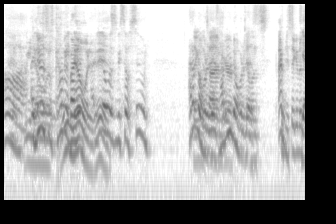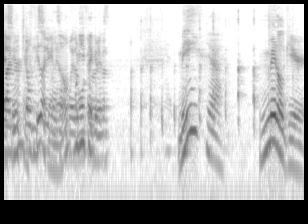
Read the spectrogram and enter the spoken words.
Oh, I knew this what- was coming, but I know didn't- what it I didn't know it is. was gonna be so soon. I don't Think know of what the it is. time How do you you're know what it killing- is? I'm just Think of the guessing. time you were I killing feel like I seagulls on the know. way to What do you Vulcan think it Raven. is? Me? Yeah. Metal Gear.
